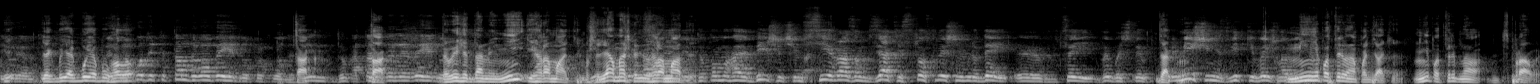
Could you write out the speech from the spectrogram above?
Юрій Анатолійович, Якби, якби я був Ви голов... проходите там, де вам вигідно проходити. Так, а там, так. де не вигідно, Де вигідна мені і громаді, тому що я мешканець громади. Допомагає більше, ніж всі разом взяті 100 з лишнім людей е, в цей, вибачте, в Дякую. приміщенні, звідки вийшла Мені не потрібно подяки, мені потрібно справи.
